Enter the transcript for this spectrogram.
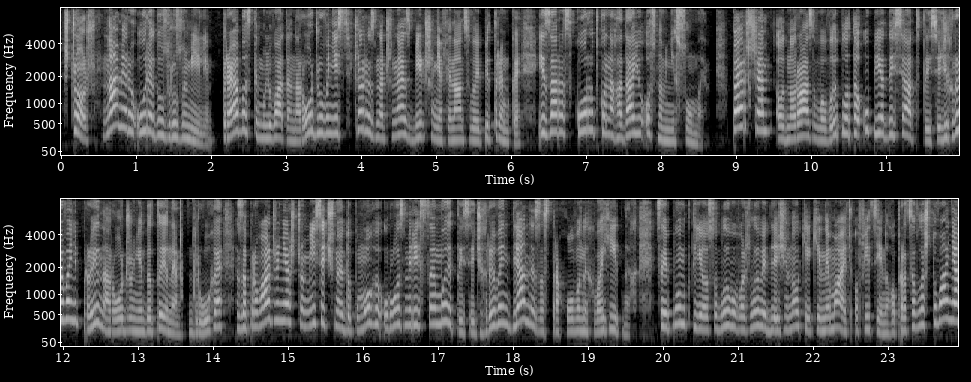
Що ж, наміри уряду зрозумілі. Треба стимулювати народжуваність через значне збільшення фінансової підтримки. І зараз коротко нагадаю основні суми. Перше одноразова виплата у 50 тисяч гривень при народженні дитини. Друге запровадження щомісячної допомоги у розмірі 7 тисяч гривень для незастрахованих вагітних. Цей пункт є особливо важливий для жінок, які не мають офіційного працевлаштування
